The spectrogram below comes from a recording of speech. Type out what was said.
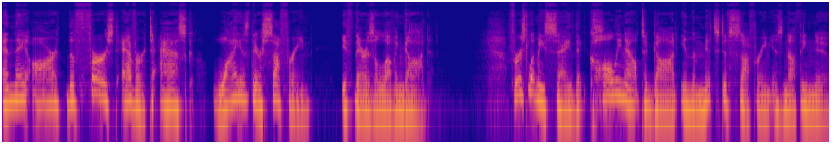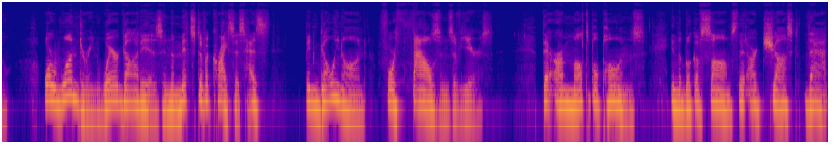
and they are the first ever to ask, why is there suffering if there is a loving God? First, let me say that calling out to God in the midst of suffering is nothing new, or wondering where God is in the midst of a crisis has been going on for thousands of years. There are multiple poems in the book of Psalms that are just that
